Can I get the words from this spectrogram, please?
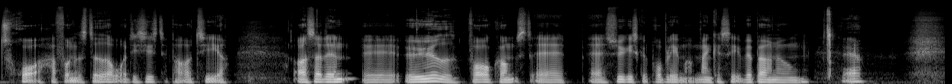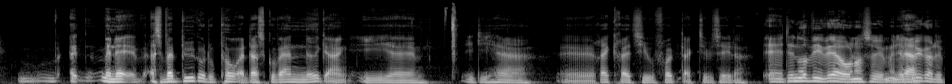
tror har fundet sted over de sidste par årtier, og så den øh, øgede forekomst af, af psykiske problemer, man kan se ved børn og unge. Ja. Men øh, altså, hvad bygger du på, at der skulle være en nedgang i, øh, i de her øh, rekreative frygtaktiviteter? Øh, Det er noget, vi er ved at undersøge, men jeg Ja. ja. bygger det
